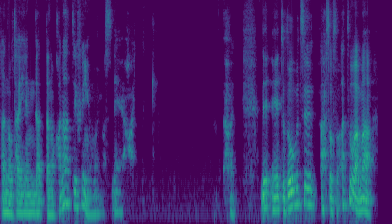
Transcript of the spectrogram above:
あの、大変だったのかなというふうに思いますね。はい。はい。で、えっ、ー、と、動物、あ、そうそう。あとは、まあ、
